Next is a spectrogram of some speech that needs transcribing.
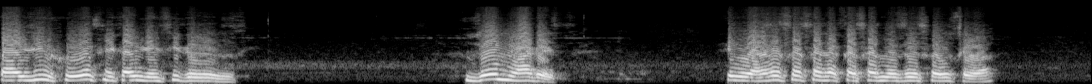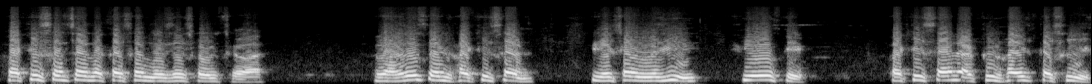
काळजीपूर्वक निकाल घ्यायची गरज होती. दोन वाढ आहेत एक भारताचा नकाशा नजर समोर ठेवा? पाकिस्तानचा नकाशा नजर समोर ठेवा. भारत आणि पाकिस्तान याच्यामधली पीओके पाकिस्तान ऑक्युपाईड काश्मीर.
